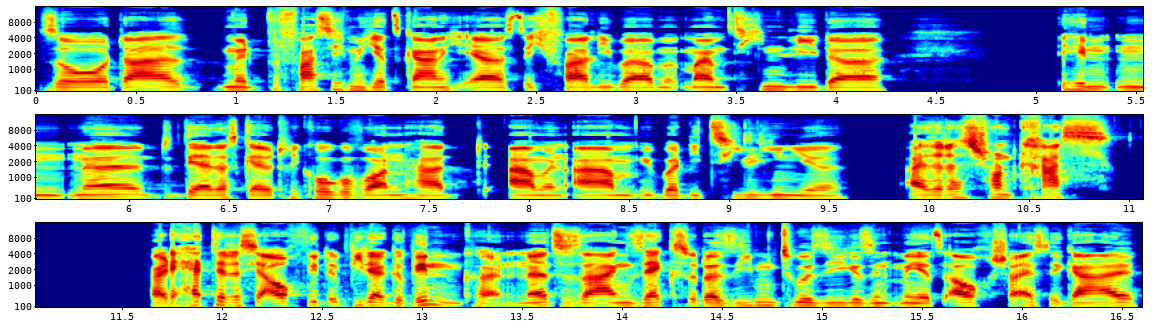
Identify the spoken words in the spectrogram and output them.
So, damit befasse ich mich jetzt gar nicht erst. Ich fahre lieber mit meinem Teamleader hinten, ne, der das gelbe Trikot gewonnen hat, Arm in Arm über die Ziellinie. Also das ist schon krass. Weil der hätte das ja auch wieder, wieder gewinnen können, ne? Zu sagen, sechs oder sieben Toursiege sind mir jetzt auch scheißegal.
